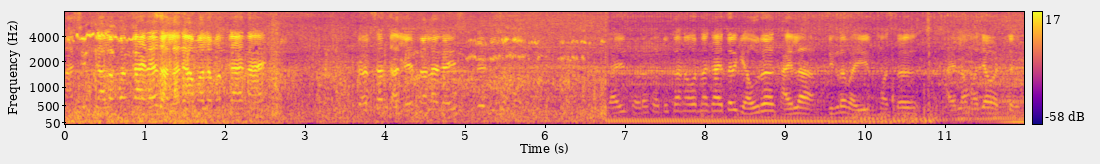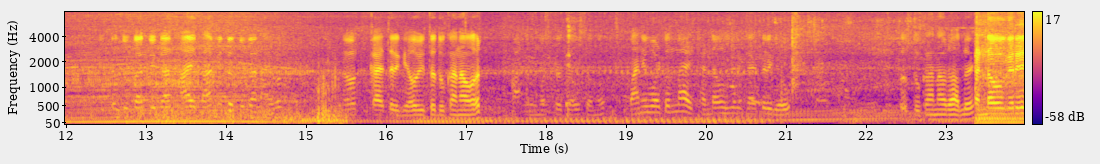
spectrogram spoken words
नाशिक त्याला पण काय नाही झाला आणि आम्हाला पण काय नाही. दर्शन झाले मला काही भेटू समोर. काही थोडंसं दुकानावरनं काय तर घ्याऊ र खायला. तिकडं भाई मस्त खायला मजा वाटते. इथं दुकान दुकान आहे थांब इथं दुकान आहे बघ. हो, काय तर घेऊ इथं दुकानावर. मस्त जाऊ समोर. पाणी बॉटल नाही थंडा वगैरे काय घेऊ. तर दुकानावर आलोय. थंडा वगैरे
